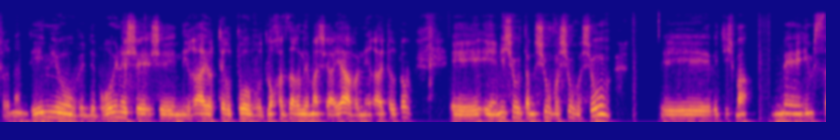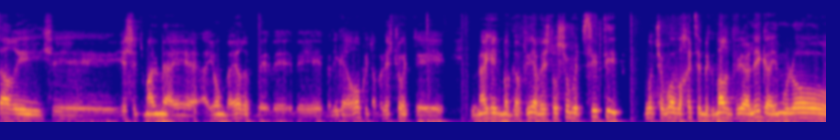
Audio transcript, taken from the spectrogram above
פרננדיניו ודה ברוינה ש, שנראה יותר טוב, עוד לא חזר למה שהיה, אבל נראה יותר טוב, אה, הענישו אותם שוב ושוב ושוב. אה, ותשמע, עם סארי, שיש את מלמה היום בערב בליגה האירופית, אבל יש לו את יונייטד בגביע, ויש לו שוב את סיטי בעוד שבוע וחצי בגמר גביע הליגה, אם הוא לא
